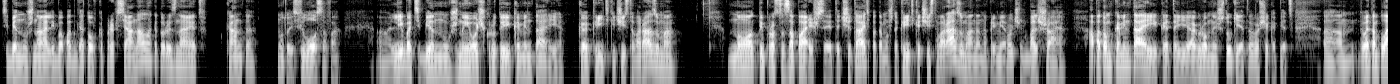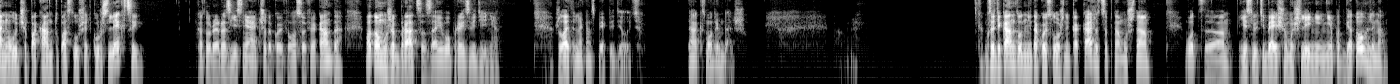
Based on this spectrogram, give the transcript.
Тебе нужна либо подготовка профессионала, который знает Канта, ну то есть философа, а, либо тебе нужны очень крутые комментарии к критике чистого разума, но ты просто запаришься это читать, потому что критика чистого разума, она, например, очень большая. А потом комментарии к этой огромной штуке, это вообще капец. В этом плане лучше по Канту послушать курс лекций, который разъясняет, что такое философия Канта, потом уже браться за его произведение. Желательно конспекты делать. Так, смотрим дальше. Кстати, Кант, он не такой сложный, как кажется, потому что вот э, если у тебя еще мышление не подготовлено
